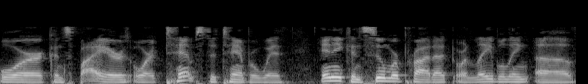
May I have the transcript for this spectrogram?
or conspires or attempts to tamper with any consumer product or labeling of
